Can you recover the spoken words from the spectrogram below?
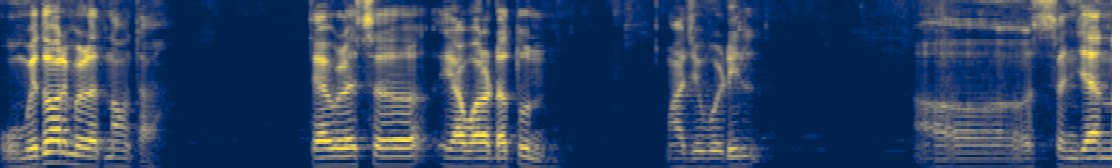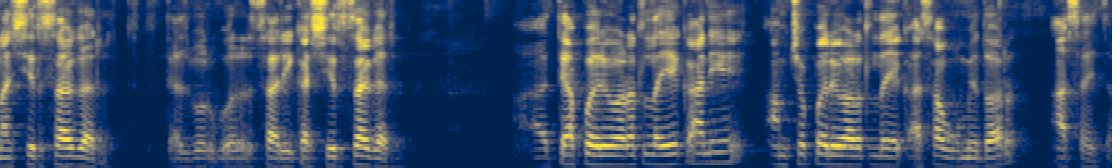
उमेदवार मिळत नव्हता. त्यावेळेस या वार्डातून माझे वडील अ, संजय अण्णा क्षीरसागर त्याचबरोबर सारिका क्षीरसागर त्या परिवारातला एक आणि आमच्या परिवारातला एक असा उमेदवार असायचा.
